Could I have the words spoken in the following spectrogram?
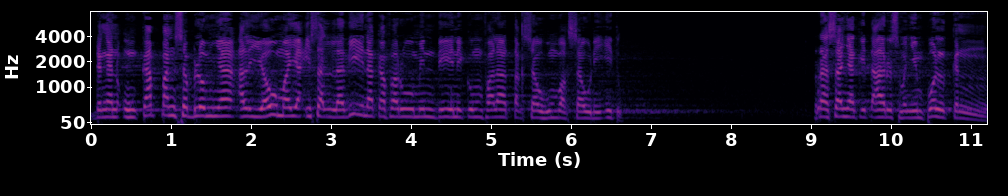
dengan ungkapan sebelumnya al yauma ya isal ladzina kafaru min dinikum fala taksauhum waksawni itu. Rasanya kita harus menyimpulkan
